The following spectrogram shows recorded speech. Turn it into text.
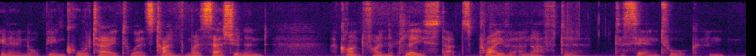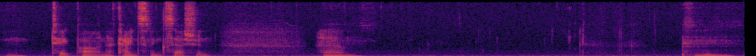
you know not being caught out where it's time for my session and I can't find a place that's private enough to to sit and talk and, and take part in a counselling session. Um.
